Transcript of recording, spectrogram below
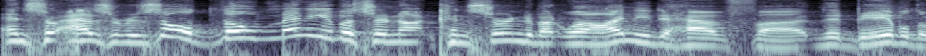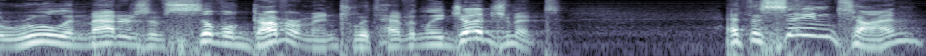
And so, as a result, though many of us are not concerned about, well, I need to have uh, be able to rule in matters of civil government with heavenly judgment. At the same time,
